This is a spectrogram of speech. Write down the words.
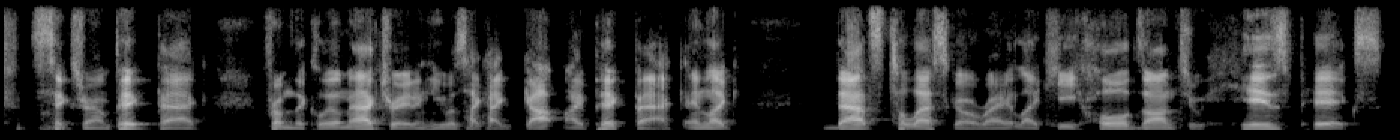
six round pick back from the Khalil Mack trade, and he was like, "I got my pick back," and like that's Telesco, right? Like he holds on to his picks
